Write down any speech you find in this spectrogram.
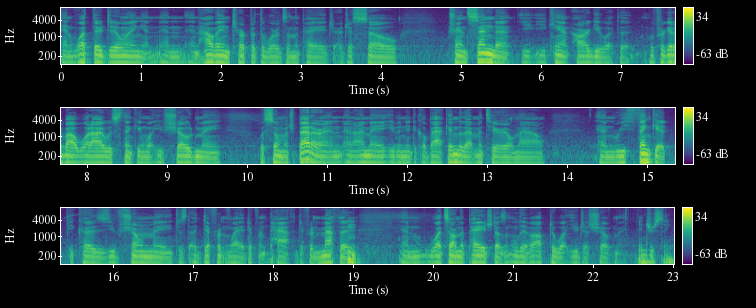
and what they're doing and, and, and how they interpret the words on the page are just so transcendent, you, you can't argue with it. We forget about what I was thinking, what you showed me was so much better, and, and I may even need to go back into that material now and rethink it because you've shown me just a different way, a different path, a different method. Hmm and what's on the page doesn't live up to what you just showed me. Interesting.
